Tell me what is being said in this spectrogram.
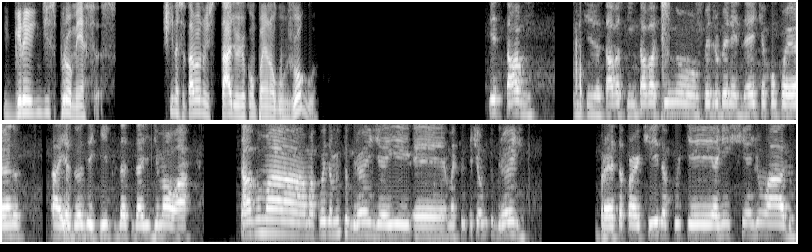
grandes promessas. China, você estava no estádio hoje acompanhando algum jogo? Estava. Mentira, tava assim, tava aqui no Pedro Benedetti acompanhando aí as duas equipes da cidade de Mauá. Tava uma, uma coisa muito grande aí, é, uma expectativa muito grande para essa partida, porque a gente tinha de um lado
